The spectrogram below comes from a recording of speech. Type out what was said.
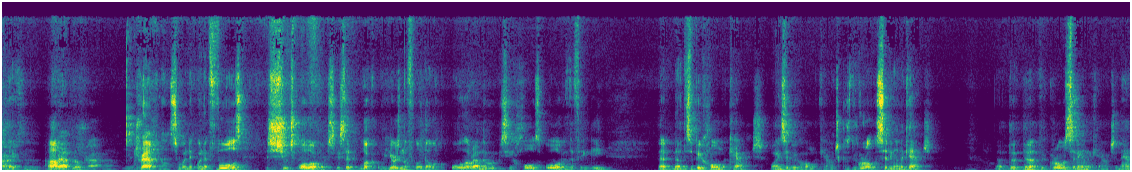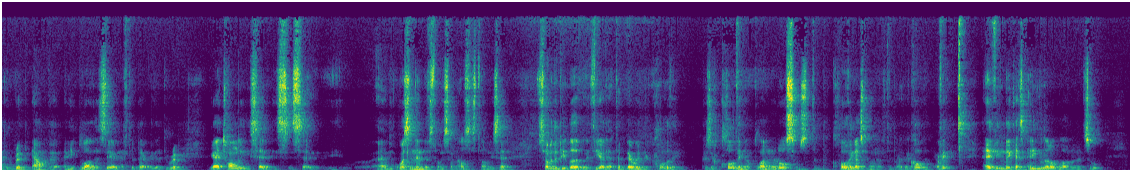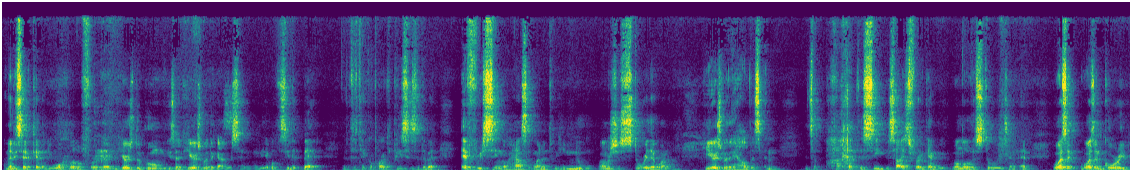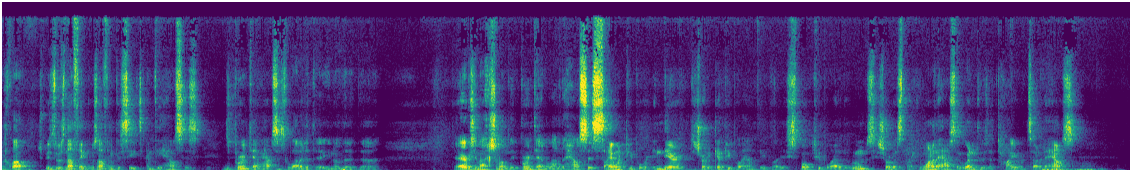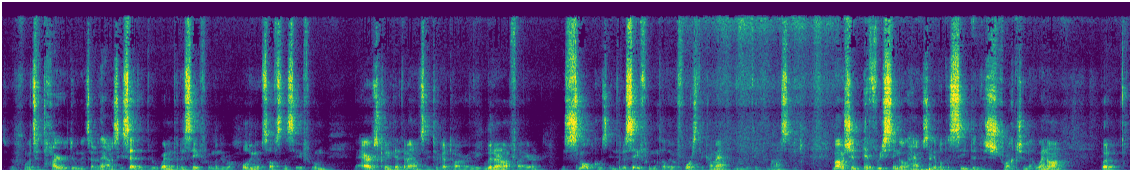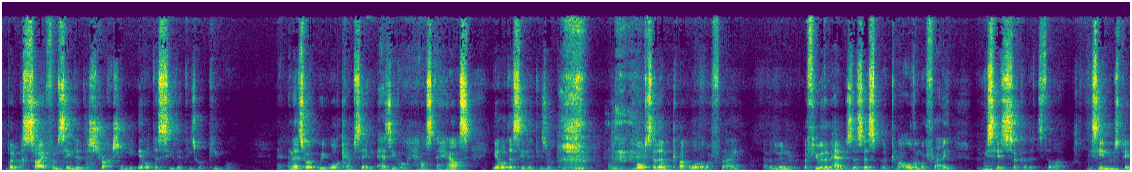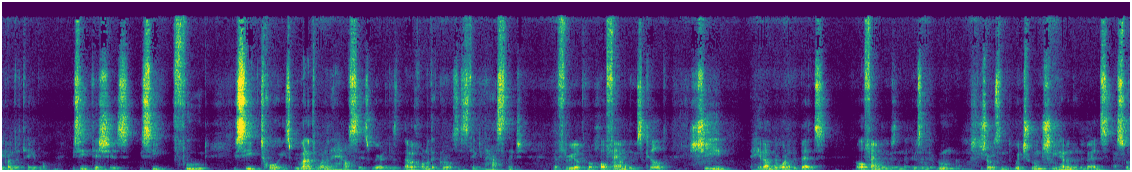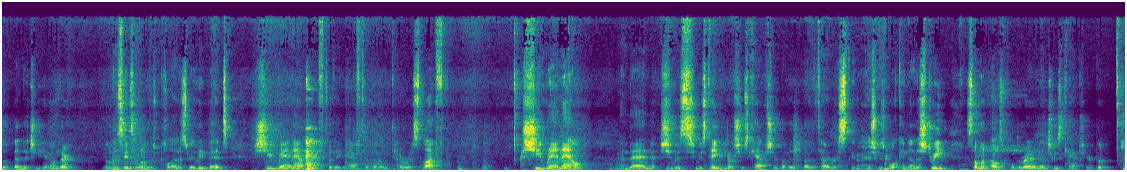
like huh? Shrapnel. shrapnel. So when it when it falls, it shoots all over. So he said, look over here's in the floor. Then look all around the room. You see holes all over the thingy. That, that there's a big hole in the couch. Why is there a big hole in the couch? Because the girl was sitting on the couch. The, the, the, girl was sitting on the couch, and they had to rip out the, any blood that's there. They have to bury. To rip. The guy told me. He said, he said um, it wasn't in this. Me someone else was telling me. He said some of the people that were there they had to bury their clothing because their clothing got blood on it also. So the clothing gets blood, they have to bury the clothing. Every, anything that gets any little blood on it. So and then he said, okay, then you walk a little further, and here's the room. He said, here's where the guy was sitting, and you're able to see the bed, and to take apart the pieces of the bed. Every single house that went into, he knew much the story that went on. Here's where they held this, and it's a pachat to see. Besides, for again, we all know the stories, and, and it wasn't wasn't gory bichlal, which means there was nothing there was nothing to see. It's empty houses, it's burnt down houses. A lot of it, the, you know, the the, the Arabs in they burnt down a lot of the houses. Sai when people were in there to try to get people out, they, they smoked people out of the rooms. He showed us like one of the houses they went into, was a tire inside of the house. What's a tire doing inside of the house? He said that they went into the safe room and they were holding themselves in the safe room. The Arabs couldn't get them out, so they took a tire and they lit it on fire. The smoke goes into the safe room until they were forced to come out and they take them hostage. Mamash in every single house, able to see the destruction that went on. But but aside from seeing the destruction, you're able to see that these were people. And, that's what we all kept saying. As you go house to house, you're able to see that these were people. And most of them, come out, all of them are. A few of them had this, but come on, all of them are fry. But you see a sukkah that's still up. You see a newspaper on the table. You see dishes. You see food. You see toys. We went into one of the houses where there's one of the girls that's taken hostage. The three-year-old girl, whole family was killed. She hid under one of the beds the whole family was in the, was in the room. She showed us in which room she hid under the beds. I saw the bed that she hid under. You're able to see it's one of those pull-out Israeli beds. She ran out after they after the terrorists left. She ran out, and then she was she was taken. or she was captured by the by the terrorists. You know, as she was walking down the street, someone else pulled her in, and then she was captured. But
